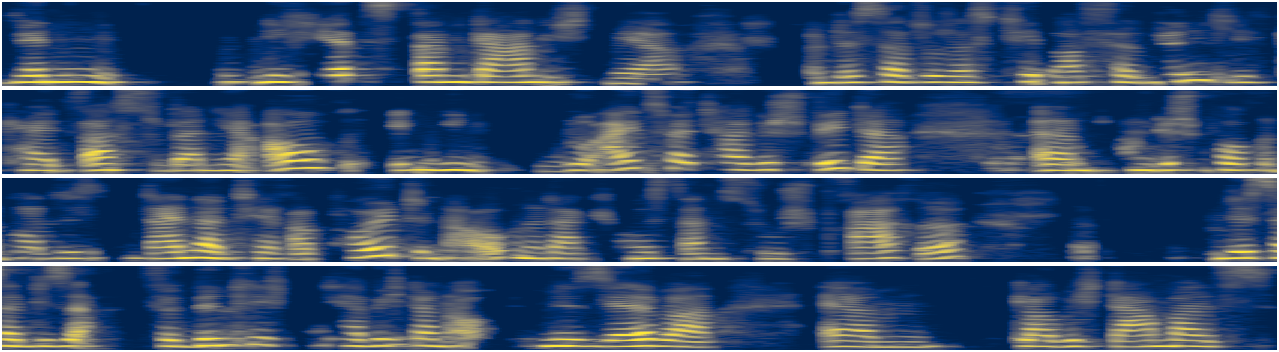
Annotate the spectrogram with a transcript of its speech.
Wenn nicht jetzt, dann gar nicht mehr. Und deshalb so das Thema Verbindlichkeit, was du dann ja auch irgendwie nur ein, zwei Tage später ähm, angesprochen hattest, deiner Therapeutin auch, ne, da kam es dann zu Sprache. Und deshalb diese Verbindlichkeit habe ich dann auch mit mir selber, ähm, glaube ich, damals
